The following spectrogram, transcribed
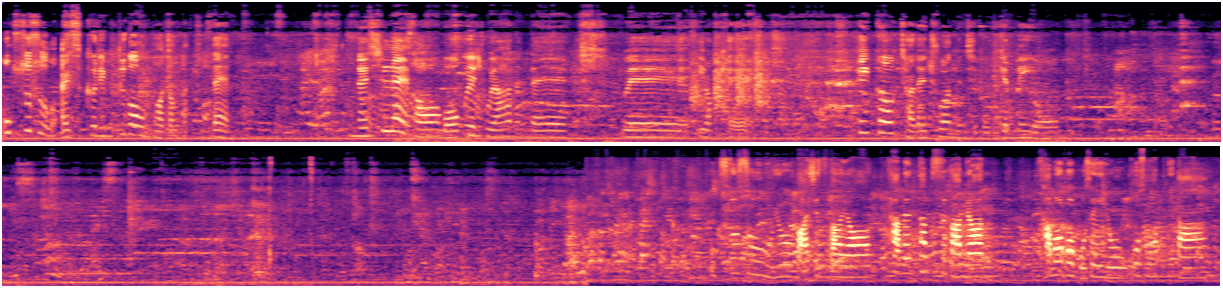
옥수수 아이스크림 뜨거운 버전 같은데 근데 실내에서 먹어줘야 하는데 왜 이렇게 테이크아웃 잔에 주었는지 모르겠네요. 옥수수 우유 맛있어요. 타는 탁스 가면 오세요. 고소합니다.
